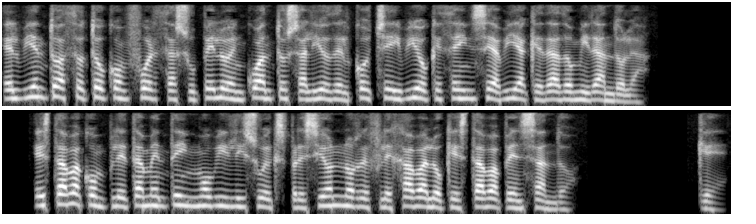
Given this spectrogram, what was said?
El viento azotó con fuerza su pelo en cuanto salió del coche y vio que Zane se había quedado mirándola. Estaba completamente inmóvil y su expresión no reflejaba lo que estaba pensando. ¿Qué?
